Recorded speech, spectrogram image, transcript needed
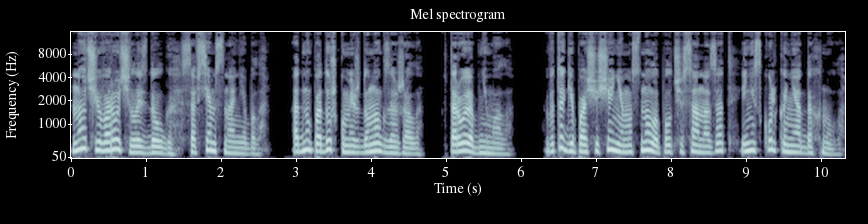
Ночью ворочалась долго, совсем сна не было. Одну подушку между ног зажала, вторую обнимала. В итоге, по ощущениям, уснула полчаса назад и нисколько не отдохнула.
